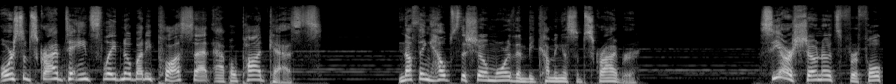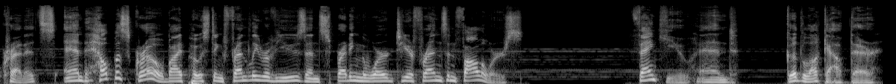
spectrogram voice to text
or subscribe to Ain't Slayed Nobody Plus at Apple Podcasts. Nothing helps the show more than becoming a subscriber. See our show notes for full credits and help us grow by posting friendly reviews and spreading the word to your friends and followers. Thank you, and good luck out there.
